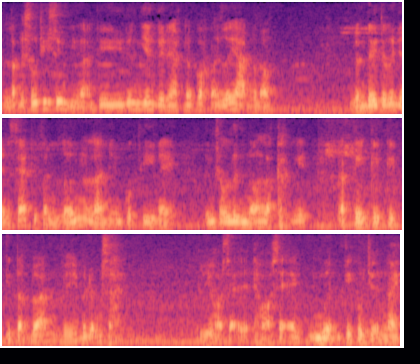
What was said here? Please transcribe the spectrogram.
là cái số thí sinh chẳng hạn thì đương nhiên người đẹp nó có giới hạn của nó. Gần đây tôi có nhận xét thì phần lớn là những cuộc thi này đứng sau lưng nó là các cái các cái cái cái, cái tập đoàn về bất động sản. Vì họ sẽ họ sẽ mượn cái câu chuyện này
